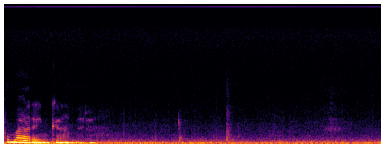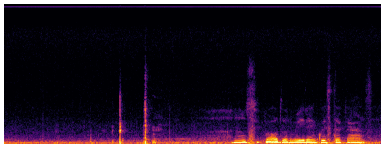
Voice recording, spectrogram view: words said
fumare in camera. Non si può dormire in questa casa.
